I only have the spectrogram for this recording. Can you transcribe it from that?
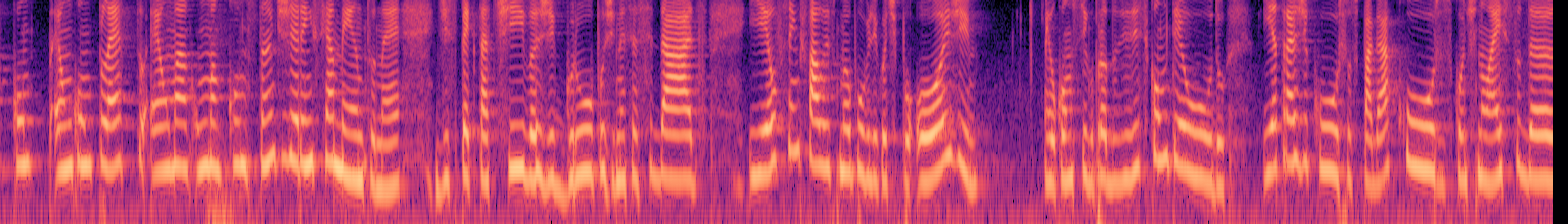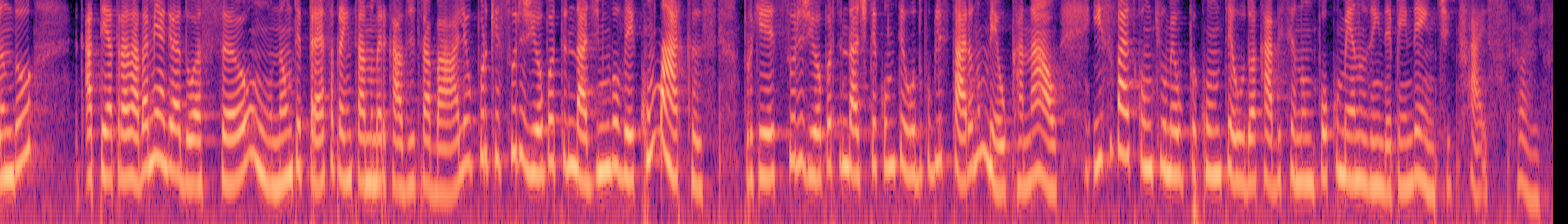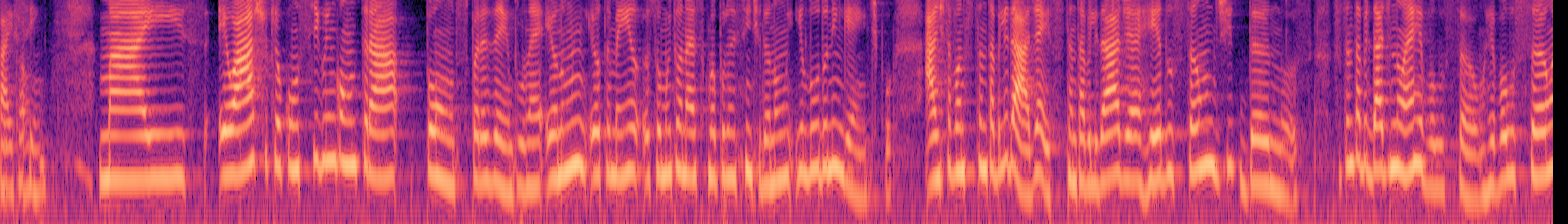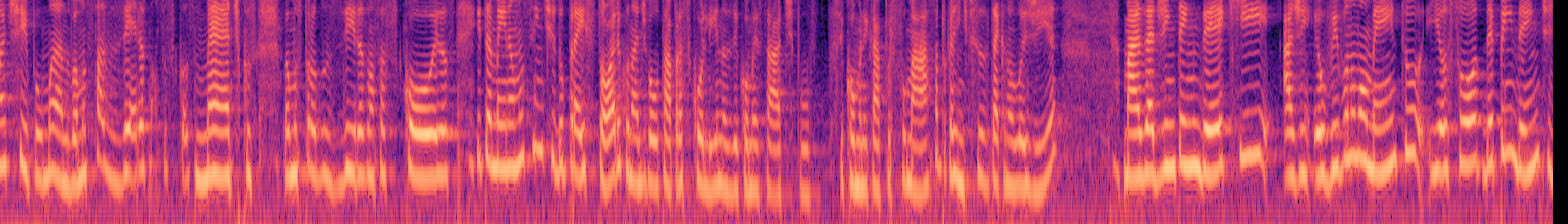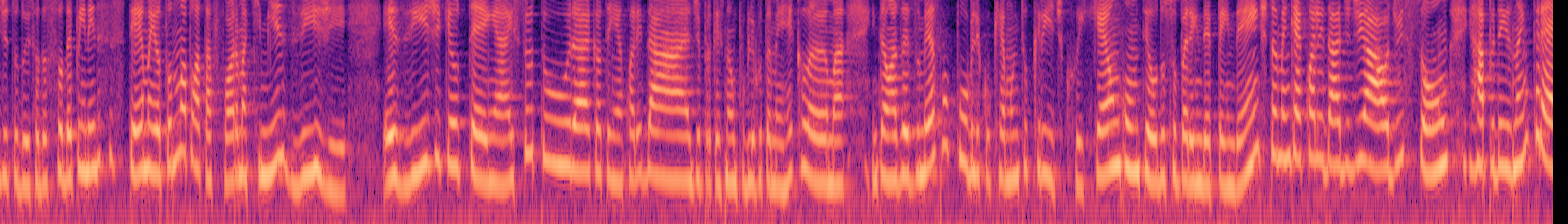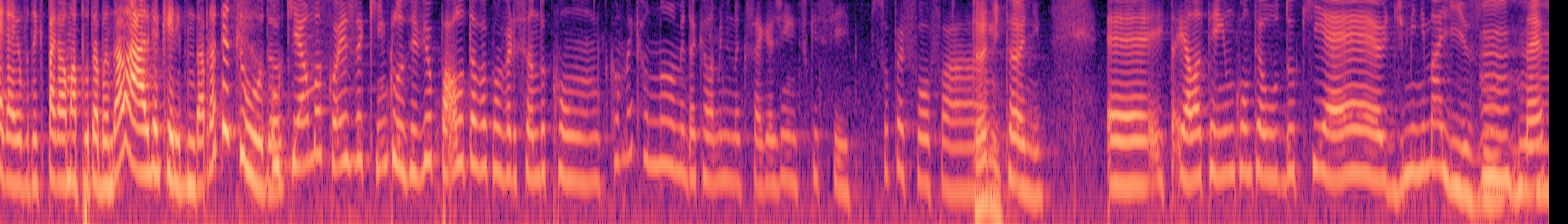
é um completo, é uma, uma constante gerenciamento, né? De expectativas, de grupos, de necessidades. E eu sempre falo isso pro meu público, tipo, hoje eu consigo produzir esse conteúdo, ir atrás de cursos, pagar cursos, continuar estudando, a ter atrasado a minha graduação, não ter pressa para entrar no mercado de trabalho, porque surgiu a oportunidade de me envolver com marcas, porque surgiu a oportunidade de ter conteúdo publicitário no meu canal. Isso faz com que o meu conteúdo acabe sendo um pouco menos independente? Faz. Faz, Faz total. sim. Mas eu acho que eu consigo encontrar pontos, por exemplo, né? Eu não, eu também eu sou muito honesta com o meu público nesse sentido, eu não iludo ninguém, tipo, a gente tá falando de sustentabilidade, é isso, sustentabilidade é redução de danos. Sustentabilidade não é revolução. Revolução é tipo, mano, vamos fazer os nossos cosméticos, vamos produzir as nossas coisas e também não no sentido pré-histórico, né, de voltar para as colinas e começar, tipo, se comunicar por fumaça, porque a gente precisa de tecnologia. Mas é de entender que a gen- eu vivo no momento e eu sou dependente de tudo isso. Eu sou dependente desse sistema e eu tô numa plataforma que me exige. Exige que eu tenha estrutura, que eu tenha qualidade, porque senão o público também reclama. Então, às vezes, o mesmo público que é muito crítico e quer um conteúdo super independente também quer qualidade de áudio e som e rapidez na entrega. Aí eu vou ter que pagar uma puta banda larga, querido. Não dá pra ter tudo. O que é uma coisa que, inclusive, o Paulo tava conversando com. Como é que é o nome daquela menina que segue a gente? Esqueci. Super fofa. a Tani. Tani. É, e ela tem um conteúdo que é de minimalismo, né?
